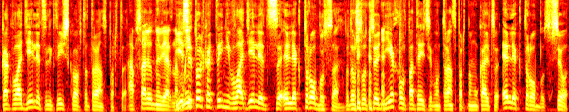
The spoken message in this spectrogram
как владелец электрического автотранспорта. Абсолютно верно. Если Мы- только ты не владелец электробуса, потому что вот сегодня ехал по третьему транспортному кольцу, электробус, все.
